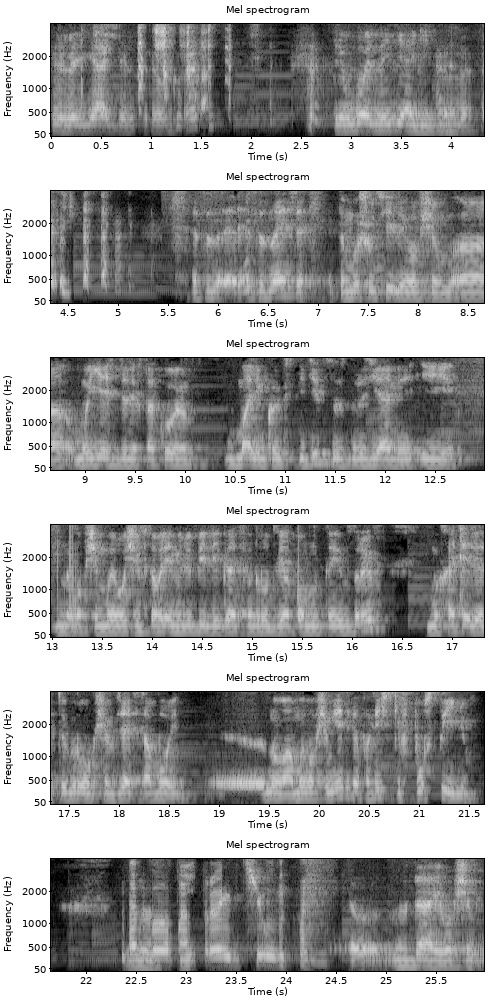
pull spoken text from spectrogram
Или ягель треугольный. Треугольный ягель. Да. Это, это, знаете, это мы шутили, в общем, э, мы ездили в такую маленькую экспедицию с друзьями, и, ну, в общем, мы очень в то время любили играть в игру «Две комнаты и взрыв». Мы хотели эту игру, в общем, взять с собой. Э, ну, а мы, в общем, ездили фактически в пустыню. Надо ну, было построить и, чум. Э, да, и, в общем,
